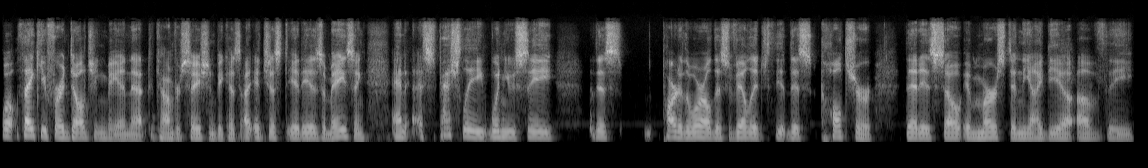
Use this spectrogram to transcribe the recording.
well, thank you for indulging me in that conversation because it just it is amazing, and especially when you see this part of the world, this village, this culture that is so immersed in the idea of the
